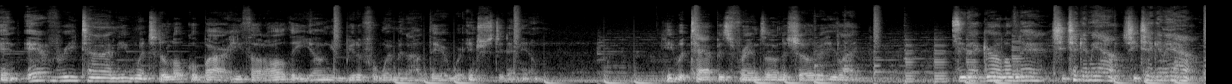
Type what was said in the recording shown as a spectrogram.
And every time he went to the local bar, he thought all the young and beautiful women out there were interested in him. He would tap his friends on the shoulder. He like, see that girl over there? She checking me out. She checking me out.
